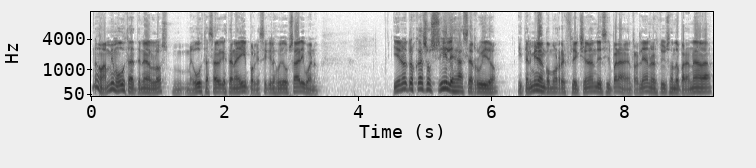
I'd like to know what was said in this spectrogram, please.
No, a mí me gusta tenerlos, me gusta saber que están ahí porque sé que los voy a usar y bueno. Y en otros casos sí les hace ruido y terminan como reflexionando y decir, para, en realidad no lo estoy usando para nada,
